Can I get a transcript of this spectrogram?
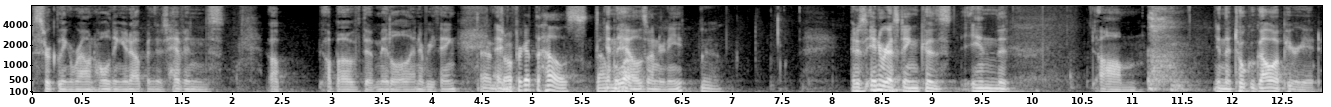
circling around, holding it up, and there's heavens up above the middle and everything. and, don't forget the hells down and the hells underneath. Yeah. And it's interesting because in the um, in the Tokugawa period,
